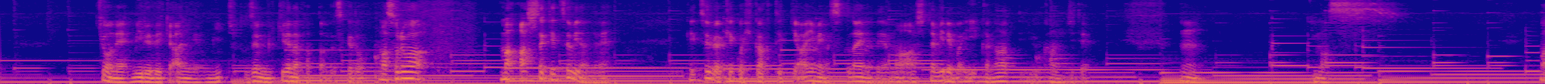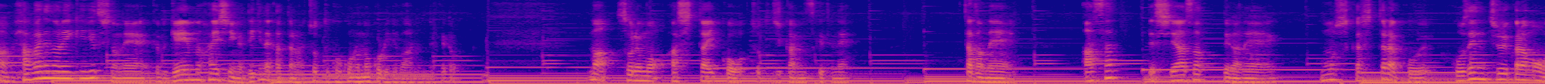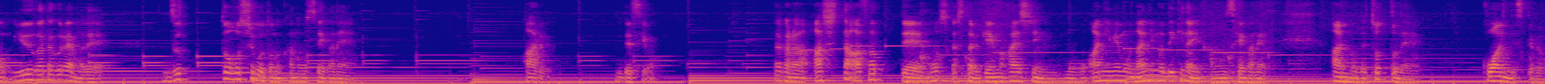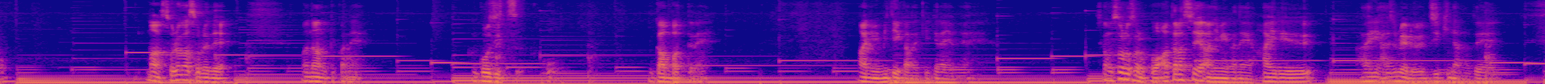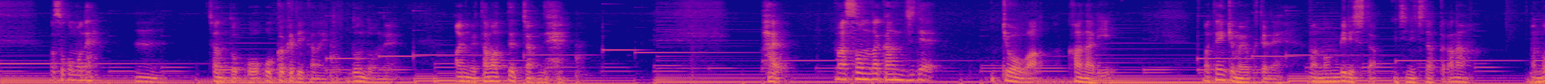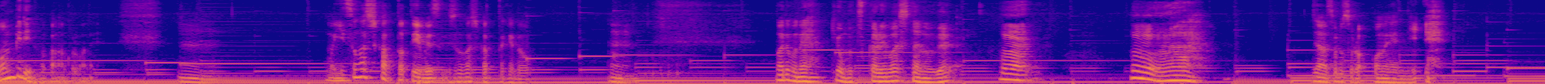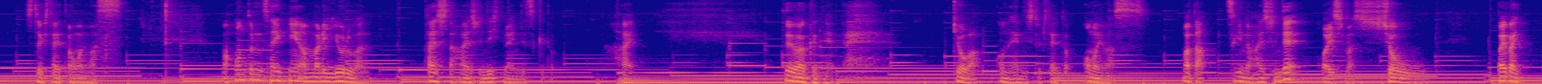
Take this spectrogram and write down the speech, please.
今日ね、見るべきアニメをちょっと全部見切れなかったんですけど、まあそれは、まあ明日月曜日なんでね、月曜日は結構比較的アニメが少ないので、まあ明日見ればいいかなっていう感じで、うん、まあ、鋼の錬金術師のね、ゲーム配信ができなかったのはちょっと心残りではあるんだけど、まあ、それも明日以降、ちょっと時間見つけてね。ただね、あさって、しあさってがね、もしかしたらこう午前中からもう夕方ぐらいまでずっとお仕事の可能性がねあるんですよだから明日明後日もしかしたらゲーム配信もアニメも何もできない可能性がねあるのでちょっとね怖いんですけど。まあそれはそれで、まあ、なんとかね。後日頑張ってね。アニメ見ていかなきゃいけないよね。しかもそろそろこう新しいアニメがね、入る、入り始める時期なので、まあ、そこもね、うん、ちゃんとこう追っかけていかないと、どんどんね、アニメ溜まってっちゃうんで。はい。まあそんな感じで、今日はかなり、まあ、天気も良くてね、まあのんびりした一日だったかな。まあのんびりなのかな、これはね。うん。まあ、忙しかったって言えば忙しかったけど、うん。まあでもね、今日も疲れましたので、はい。うん。じゃあそろそろこの辺に しときたいと思います。まあ、本当に最近あんまり夜は大した配信できてないんですけど。はい。というわけで、今日はこの辺にしときたいと思います。また次の配信でお会いしましょう。バイバイ。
